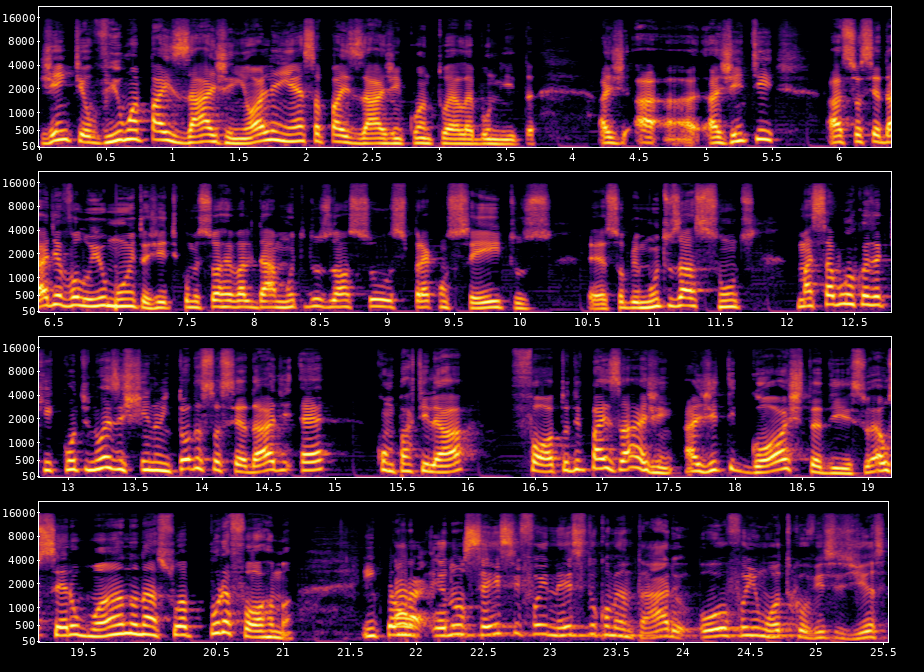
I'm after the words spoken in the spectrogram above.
gente, eu vi uma paisagem, olhem essa paisagem quanto ela é bonita. A, a, a, gente, a sociedade evoluiu muito, a gente começou a revalidar muito dos nossos preconceitos é, sobre muitos assuntos, mas sabe uma coisa que continua existindo em toda a sociedade é compartilhar foto de paisagem. A gente gosta disso, é o ser humano na sua pura forma. Então, cara, eu não sei se foi nesse documentário ou foi um outro que eu vi esses dias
